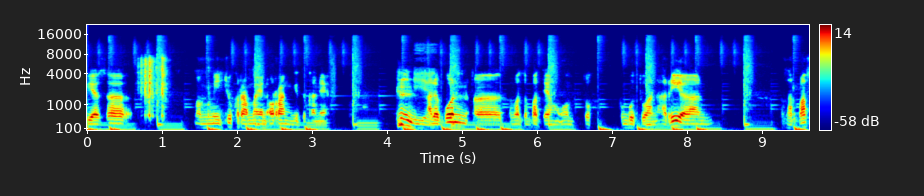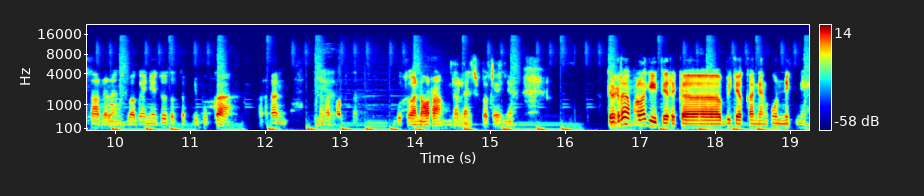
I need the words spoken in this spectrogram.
biasa memicu keramaian orang gitu kan ya iya. adapun tempat-tempat uh, yang untuk kebutuhan harian pasar-pasar dan lain sebagainya itu tetap dibuka karena kan iya, kebutuhan orang dan lain sebagainya. Kira-kira apa lagi tir kebijakan yang unik nih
